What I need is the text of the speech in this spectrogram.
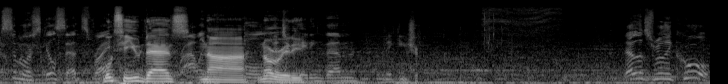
Similar skill sets, right? Books, can you dance? Rallying Nah, people, not really. them, making sure That looks really cool.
